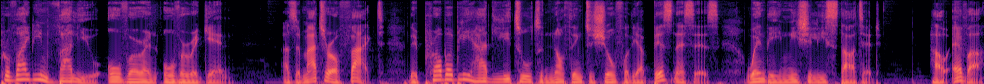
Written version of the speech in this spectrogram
providing value over and over again. As a matter of fact, they probably had little to nothing to show for their businesses when they initially started. However,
